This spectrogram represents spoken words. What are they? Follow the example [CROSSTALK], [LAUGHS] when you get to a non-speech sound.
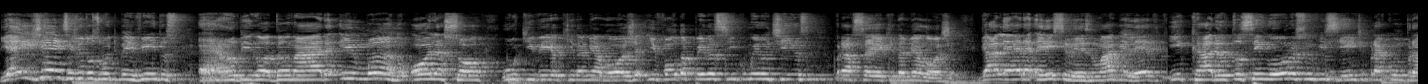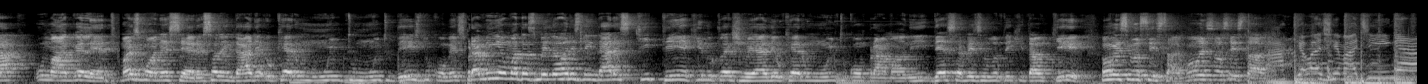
E aí, gente, sejam todos muito bem-vindos. É o Bigodão na área. E, mano, olha só o que veio aqui na minha loja. E volta apenas 5 minutinhos pra sair aqui da minha loja. Galera, é isso mesmo, Mago Elétrico. E, cara, eu tô sem ouro suficiente pra comprar o Mago Elétrico. Mas, mano, é sério, essa lendária eu quero muito, muito desde o começo. Pra mim é uma das melhores lendárias que tem aqui no Clash Royale. Eu quero muito comprar, mano. E dessa vez eu vou ter que dar o quê? Vamos ver se vocês sabem. Vamos ver se vocês sabem. Aquela gemadinha,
